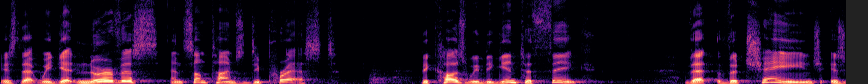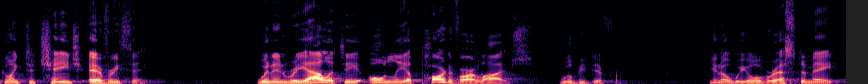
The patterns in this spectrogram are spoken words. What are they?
is that we get nervous and sometimes depressed because we begin to think that the change is going to change everything, when in reality only a part of our lives will be different. You know, we overestimate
